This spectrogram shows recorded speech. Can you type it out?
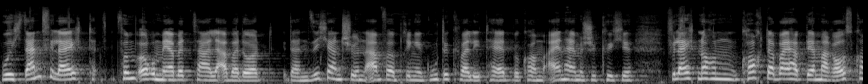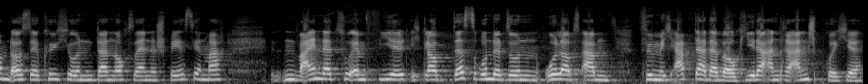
wo ich dann vielleicht fünf Euro mehr bezahle, aber dort dann sicher einen schönen Abend verbringe, gute Qualität bekomme, einheimische Küche, vielleicht noch einen Koch dabei habe, der mal rauskommt aus der Küche und dann noch seine Späßchen macht, einen Wein dazu empfiehlt. Ich glaube, das rundet so einen Urlaubsabend für mich ab, da hat aber auch jeder andere Ansprüche.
